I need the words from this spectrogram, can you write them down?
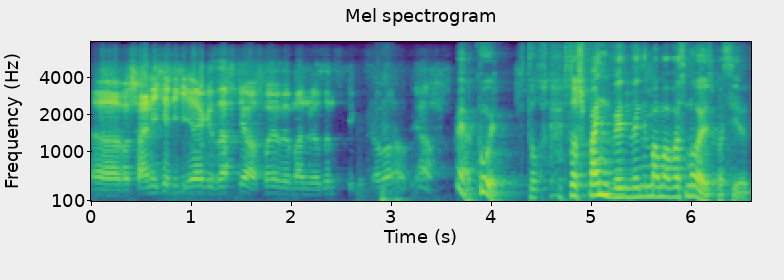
Äh, wahrscheinlich hätte ich eher gesagt, ja, Feuerwehrmann oder sonstiges. Aber ja. Ja, cool. Ist doch, ist doch spannend, wenn, wenn immer mal was Neues passiert.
